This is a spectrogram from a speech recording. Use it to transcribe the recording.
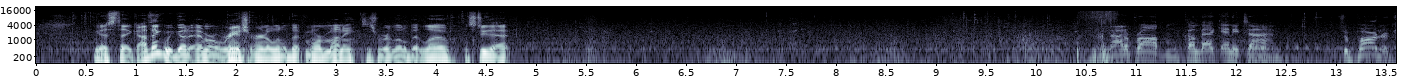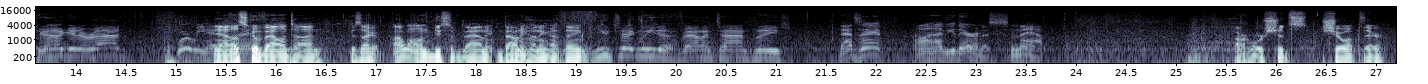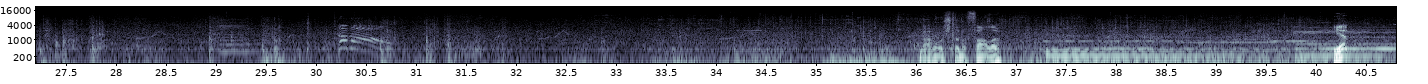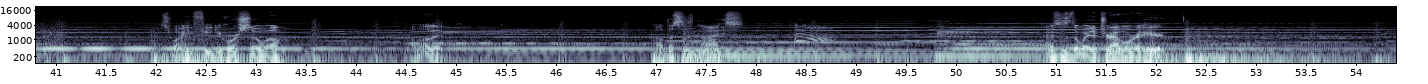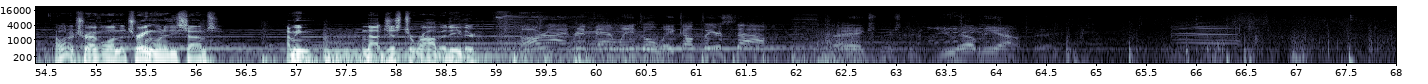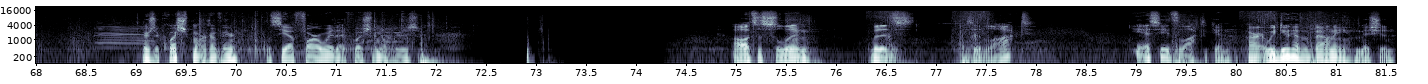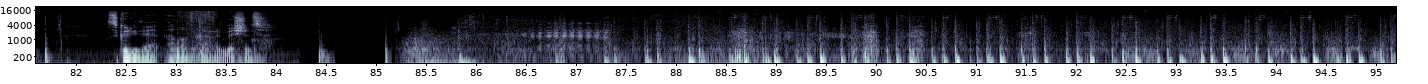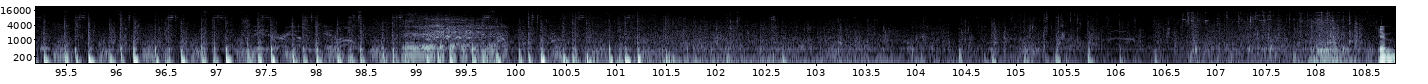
You guys think? I think we go to Emerald Ranch earn a little bit more money since we're a little bit low. Let's do that. Not a problem. Come back anytime. So, partner, can I get a ride? Where we Yeah, let's go? Valentine because I I want to do some bounty bounty hunting. I think. Can you take me to Valentine, please? That's it. I'll have you there in a snap. Our horse should show up there. My horse gonna follow. Yep. That's why you feed your horse so well. I love it. Oh, this is nice. This is the way to travel right here. I want to travel on the train one of these times. I mean, not just to rob it either. All right, Rip Van Winkle, wake up for your stop. Thanks, mister. You helped me out there. There's a question mark up here. Let's see how far away that question mark is. Oh, it's a saloon. But it's... Is it locked? Yeah, see, it's locked again. Alright, we do have a bounty mission. Let's go do that. I love bounty missions.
